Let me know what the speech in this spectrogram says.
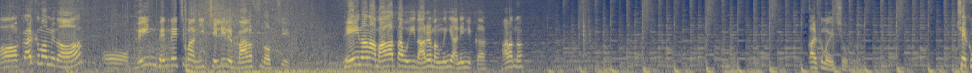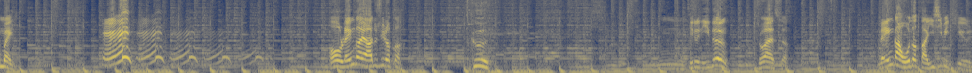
아 깔끔합니다. 어 베인 밴을 했지만 이 젤리를 막을 순 없지. 베인 하나 막았다고 이 나를 막는 게 아니니까. 알았나? 깔끔하게 치웠고요. 체크메이트 어 랭가야 아주 지렸다. 굿. 음, 딜은 2등. 좋아했어. 랭가 오졌다. 22킬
